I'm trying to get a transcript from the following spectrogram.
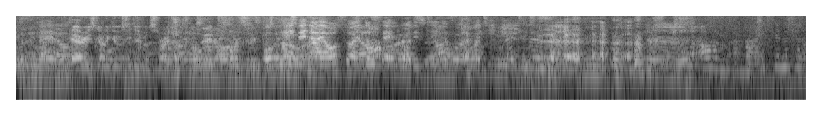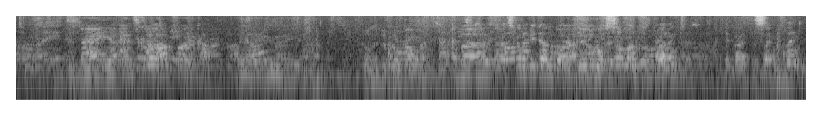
you. Gary's going to give us a demonstration. Okay, then I also understand what it what, what he means. huh? Alright. Nee, je hebt het gewoon ook van elkaar. Nee, ja. Maar That's going to be done by a girl or someone from Wellington. They're both the same thing.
